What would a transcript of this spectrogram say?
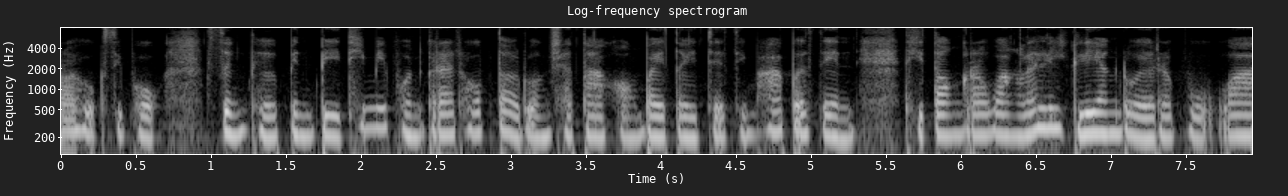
2566ซึ่งถือเป็นปีที่มีผลกระทบต่อดวงชะตาของใบเตย 75%ที่ต้องระวังและหลีกเลี่ยงโดยระบุว่า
